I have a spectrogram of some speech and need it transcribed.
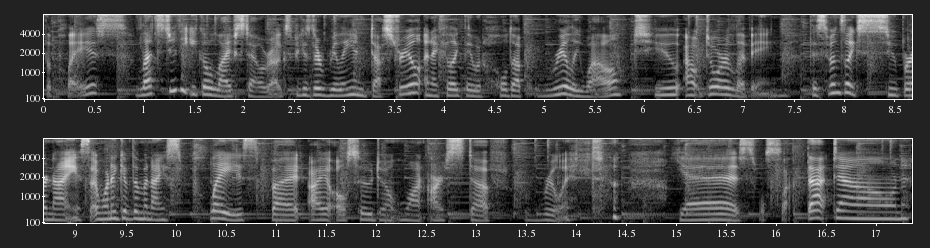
the place. Let's do the eco lifestyle rugs because they're really industrial and I feel like they would hold up really well to outdoor living. This one's like super nice. I want to give them a nice place, but I also don't want our stuff ruined. yes, we'll slap that down.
